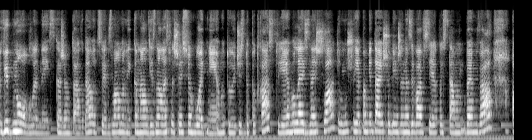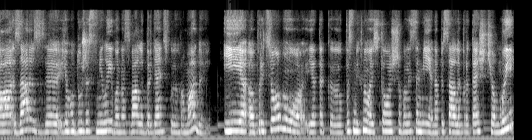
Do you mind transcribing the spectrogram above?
відновлений, скажімо так, да, оцей взламаний канал дізналась лише сьогодні, готуючись до подкасту. Я його ледь знайшла, тому що я пам'ятаю, що він же називався якось там БМВА. А зараз е, його дуже сміливо назвали Бердянською громадою. І е, при цьому я так е, посміхнулася з того, що вони самі написали про те, що ми.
